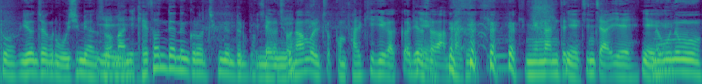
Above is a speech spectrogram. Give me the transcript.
또 위원장으로 오시면서 예, 예. 많이 개선되는 그런 측면들을 분명히 제가 조남을 조금 밝히기가 꺼려서 예. 안 밝히 김영란 예. 진짜 예, 예. 너무너무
